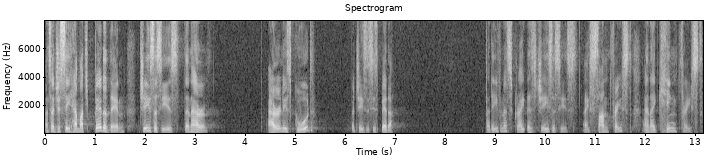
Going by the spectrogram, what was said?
And so just see how much better then Jesus is than Aaron. Aaron is good, but Jesus is better. But even as great as Jesus is, a son priest and a king priest,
